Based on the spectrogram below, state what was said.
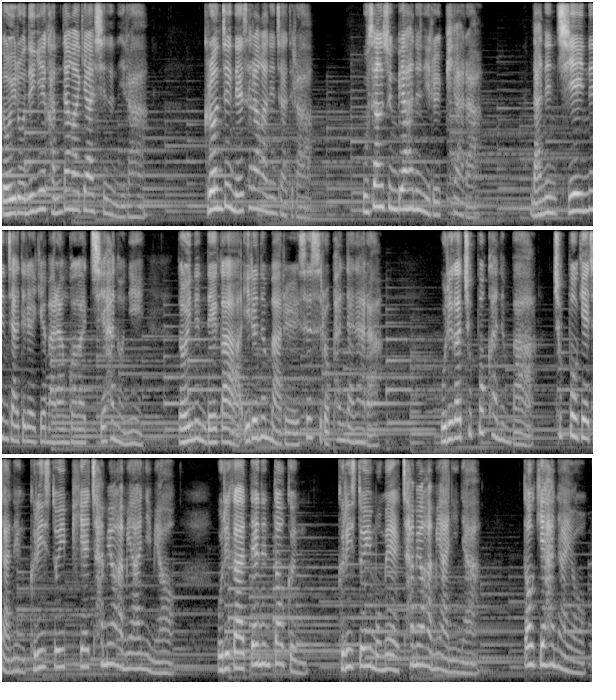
너희로 능히 감당하게 하시느니라. 그런즉 내 사랑하는 자들아 우상 숭배하는 일을 피하라. 나는 지혜 있는 자들에게 말함과 같이 하노니 너희는 내가 이르는 말을 스스로 판단하라. 우리가 축복하는 바 축복의 자는 그리스도의 피에 참여함이 아니며 우리가 떼는 떡은 그리스도의 몸에 참여함이 아니냐. 떡이 하나요.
